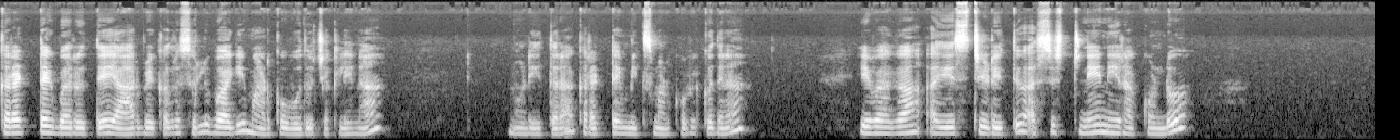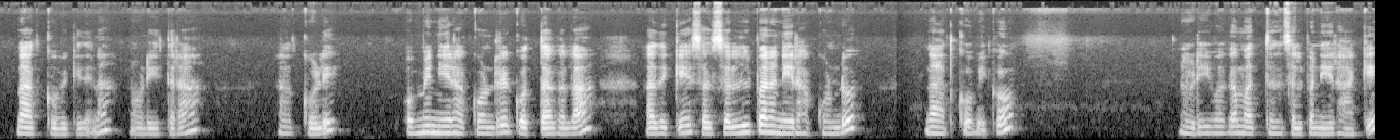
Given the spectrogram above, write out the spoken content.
ಕರೆಕ್ಟಾಗಿ ಬರುತ್ತೆ. ಯಾರು ಬೇಕಾದರೂ ಸುಲಭವಾಗಿ ಮಾಡ್ಕೋಬೋದು ಚಕ್ಲಿನ. ನೋಡಿ ಈ ಥರ ಕರೆಕ್ಟಾಗಿ ಮಿಕ್ಸ್ ಮಾಡ್ಕೋಬೇಕು ಅದನ್ನು. ಇವಾಗ ಎಷ್ಟು ಹಿಡಿಯುತ್ತೋ ಅಷ್ಟಷ್ಟೇ ನೀರು ಹಾಕ್ಕೊಂಡು ನಾದ್ಕೋಬೇಕು ಇದನ್ನು. ನೋಡಿ ಈ ಥರ ನಾದ್ಕೊಳ್ಳಿ. ಒಮ್ಮೆ ನೀರು ಹಾಕ್ಕೊಂಡ್ರೆ ಗೊತ್ತಾಗಲ್ಲ. ಅದಕ್ಕೆ ಸ್ವಲ್ಪ ಸ್ವಲ್ಪನ ನೀರು ಹಾಕ್ಕೊಂಡು ನಾದ್ಕೋಬೇಕು. ನೋಡಿ, ಇವಾಗ ಮತ್ತೊಂದು ಸ್ವಲ್ಪ ನೀರು ಹಾಕಿ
